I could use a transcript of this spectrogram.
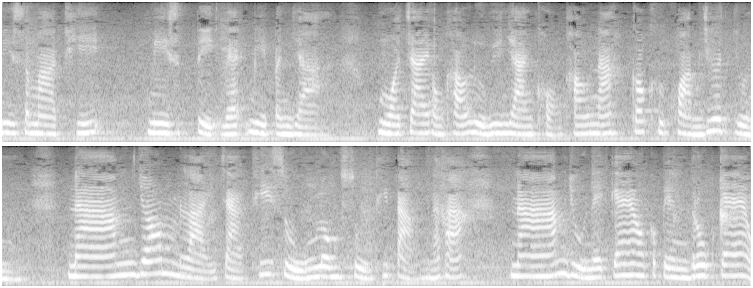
มีสมาธิ มีสติและมีปัญญา หัวใจของเขาหรือวิญญาณของเขานะ ก็คือความยืดหยุ่น น้ำย่อมไหลจากที่สูงลงสู่ที่ต่ำนะคะ น้ำอยู่ในแก้วก็เป็นรูปแก้ว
